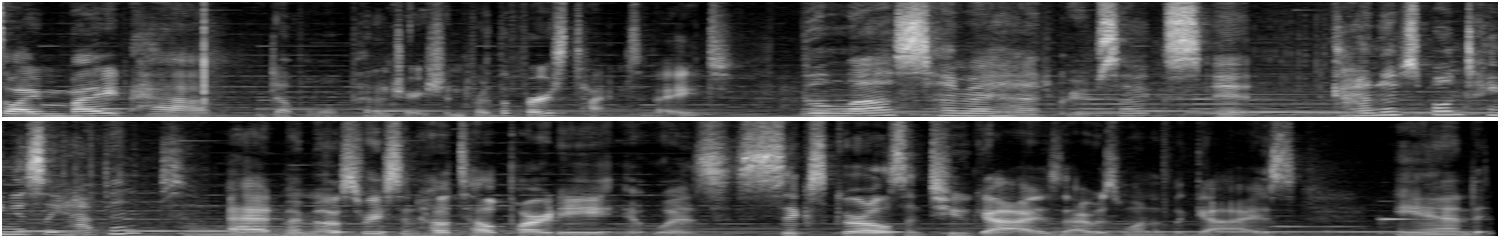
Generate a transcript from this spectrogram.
so I might have double penetration for the first time tonight. The last time I had group sex, it kind of spontaneously happened. At my most recent hotel party, it was six girls and two guys. I was one of the guys. And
